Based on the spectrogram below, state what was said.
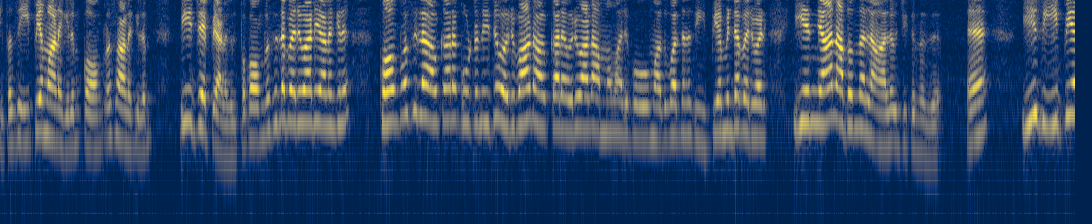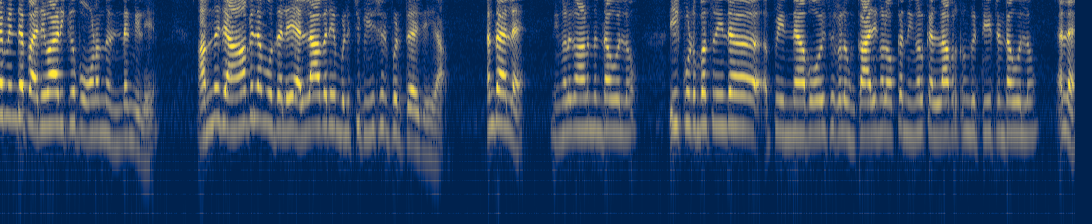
ഇപ്പൊ സി പി എം ആണെങ്കിലും കോൺഗ്രസ് ആണെങ്കിലും ബി ജെ പി ആണെങ്കിലും ഇപ്പൊ കോൺഗ്രസിന്റെ പരിപാടിയാണെങ്കിൽ കോൺഗ്രസിലെ ആൾക്കാരെ കൂട്ടണ്ടിട്ട് ഒരുപാട് ആൾക്കാരെ ഒരുപാട് അമ്മമാര് പോവും. അതുപോലെ തന്നെ സി പി എമ്മിന്റെ പരിപാടി. ഈ ഞാൻ അതൊന്നല്ല ആലോചിക്കുന്നത്. ഏഹ് ഈ സി പി എമ്മിന്റെ പരിപാടിക്ക് പോണെന്നുണ്ടെങ്കിൽ അന്ന് രാവിലെ മുതൽ എല്ലാവരെയും വിളിച്ച് ഭീഷണിപ്പെടുത്തുക ചെയ്യാം. എന്താ അല്ലേ? നിങ്ങൾ കാണുന്നുണ്ടാവുമല്ലോ. ഈ കുടുംബശ്രീന്റെ പിന്നെ വോയിസുകളും കാര്യങ്ങളും ഒക്കെ നിങ്ങൾക്ക് എല്ലാവർക്കും കിട്ടിയിട്ടുണ്ടാവുമല്ലോ. അല്ലേ?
